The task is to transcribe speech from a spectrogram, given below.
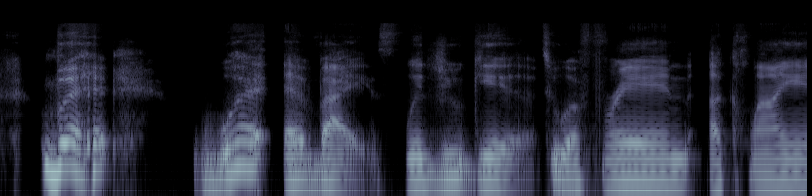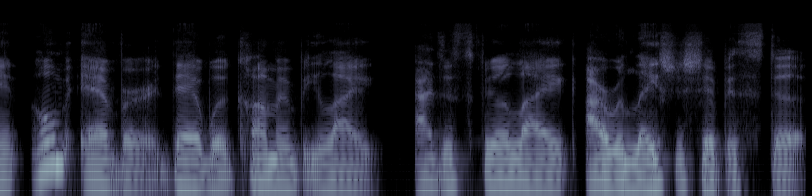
but what advice would you give to a friend, a client, whomever that would come and be like, I just feel like our relationship is stuck.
